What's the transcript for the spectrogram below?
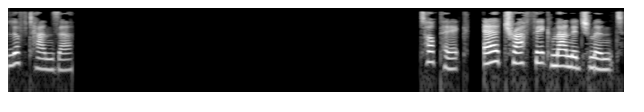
Lufthansa Topic: Air traffic management.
